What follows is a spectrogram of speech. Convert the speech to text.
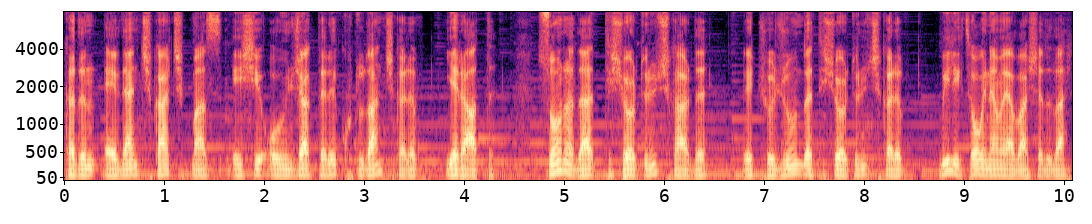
Kadın evden çıkar çıkmaz eşi oyuncakları kutudan çıkarıp yere attı. Sonra da tişörtünü çıkardı ve çocuğun da tişörtünü çıkarıp birlikte oynamaya başladılar.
